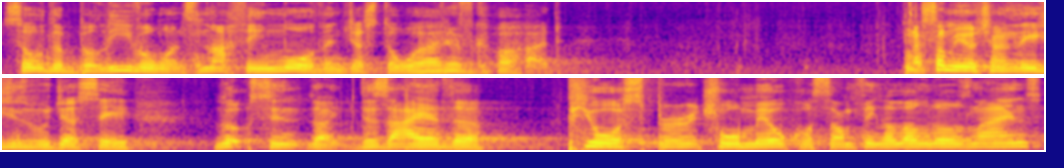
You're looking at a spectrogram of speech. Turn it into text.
so the believer wants nothing more than just the Word of God. Some of your translations will just say, look, like desire the pure spiritual milk or something along those lines.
